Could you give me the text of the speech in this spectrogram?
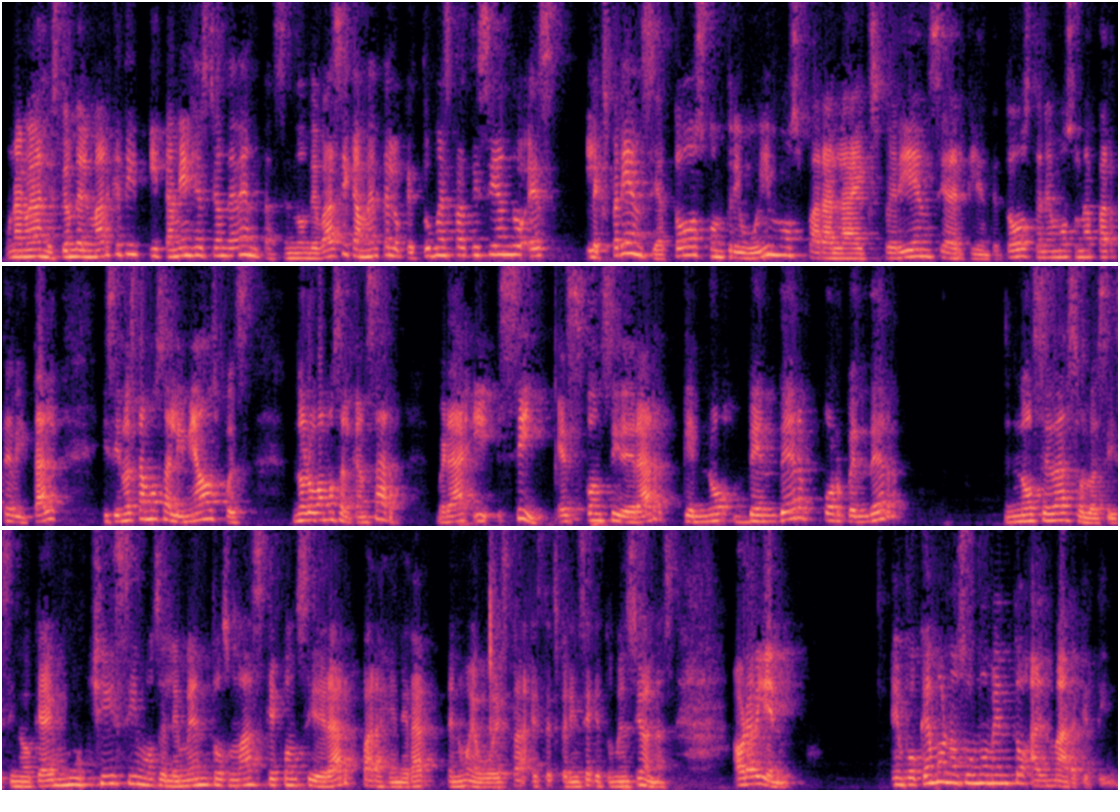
Una nueva gestión del marketing y también gestión de ventas, en donde básicamente lo que tú me estás diciendo es la experiencia. Todos contribuimos para la experiencia del cliente. Todos tenemos una parte vital y si no estamos alineados, pues no lo vamos a alcanzar. ¿Verdad? Y sí, es considerar que no vender por vender no se da solo así, sino que hay muchísimos elementos más que considerar para generar de nuevo esta, esta experiencia que tú mencionas. Ahora bien, enfoquémonos un momento al marketing.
